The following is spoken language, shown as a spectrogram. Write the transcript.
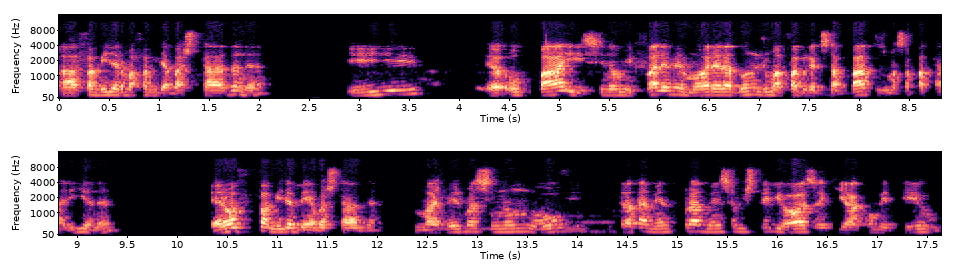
A família era uma família abastada, né? E o pai, se não me falha a memória, era dono de uma fábrica de sapatos, uma sapataria, né? Era uma família bem abastada, mas mesmo assim não houve tratamento para a doença misteriosa que a acometeu,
